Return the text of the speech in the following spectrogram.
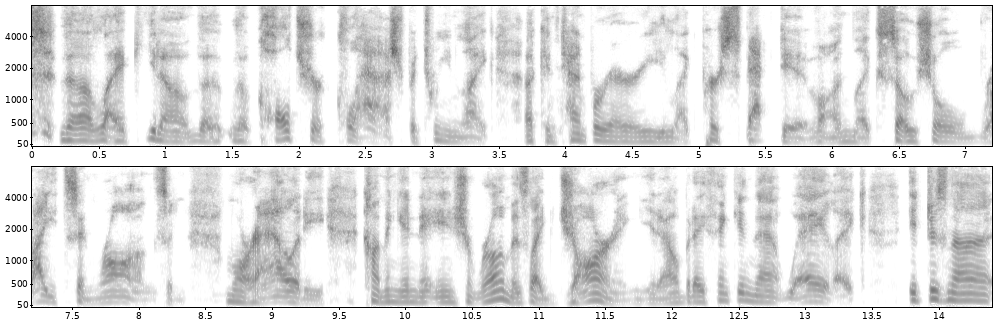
the like, you know, the the culture clash between like a contemporary like perspective on like social rights and wrongs and morality coming into ancient Rome is like jarring, you know. But I think in that way, like it does not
